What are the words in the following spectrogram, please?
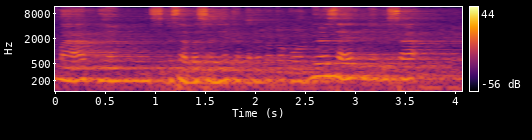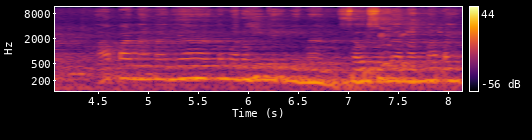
maaf yang sebesar-besarnya kepada Bapak Kornil. Saya tidak bisa apa namanya memenuhi keinginan. Sahur sudah nama paling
